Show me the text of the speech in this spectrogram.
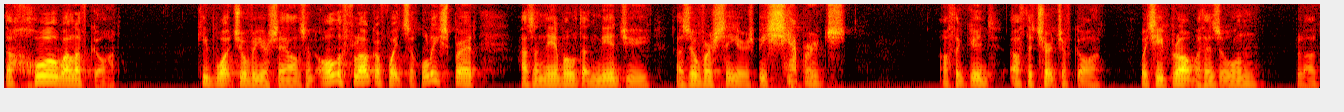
the whole will of God. Keep watch over yourselves and all the flock of which the Holy Spirit has enabled and made you as overseers. Be shepherds of the good of the church of God, which he brought with his own blood.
